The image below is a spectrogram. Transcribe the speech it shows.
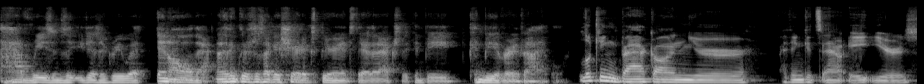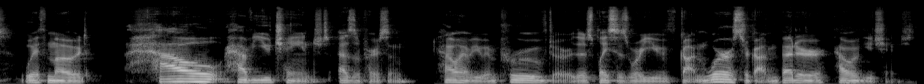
have reasons that you disagree with and all of that. And I think there's just like a shared experience there that actually can be can be a very valuable one. Looking back on your I think it's now eight years with mode, how have you changed as a person? How have you improved? Or there's places where you've gotten worse or gotten better? How have you changed?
